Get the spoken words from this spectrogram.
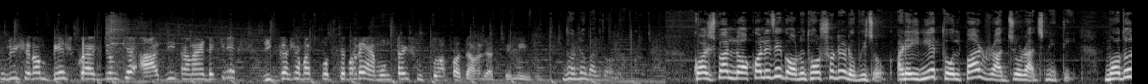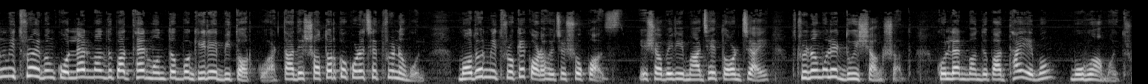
পুলিশ এরকম বেশ কয়েকজনকে আজই থানায় ডেকে জিজ্ঞাসাবাদ করতে পারে, এমনটাই সূত্রপাত জানা যাচ্ছে ধন্যবাদ কসবার ল কলেজে গণধর্ষণের অভিযোগ, আর এই নিয়ে তোলপাড় রাজ্য রাজনীতি। মদন মিত্র এবং কল্যাণ বন্দ্যোপাধ্যায়ের মন্তব্য ঘিরে বিতর্ক, আর তাদের সতর্ক করেছে তৃণমূল। মদন মিত্রকে করা হয়েছে শোকজ। এসবেরই মাঝে তরজায় তৃণমূলের দুই সাংসদ, কল্যাণ বন্দ্যোপাধ্যায় এবং মহুয়া মৈত্র।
